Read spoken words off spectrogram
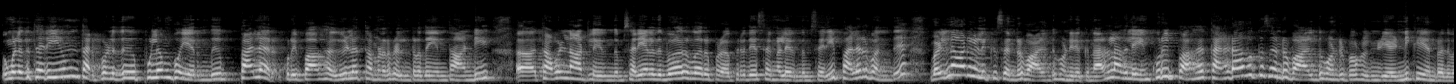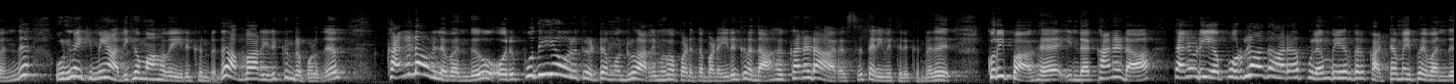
உங்களுக்கு தெரியும் தற்பொழுது புலம்பெயர்ந்து பலர் குறிப்பாக ஈழத்தமிழர்கள் என்றதையும் தாண்டி தமிழ்நாட்டில் இருந்தும் சரி அல்லது வேறு வேறு பிர- பிரதேசங்களில் இருந்தும் சரி பலர் வந்து வெளிநாடுகளுக்கு சென்று வாழ்ந்து கொண்டிருக்கிறார்கள். அதிலேயும் குறிப்பாக கனடாவுக்கு சென்று வாழ்ந்து கொண்டிருப்பவர்களுடைய எண்ணிக்கை என்றது வந்து உண்மைக்குமே அதிகமாகவே இருக்கின்றது. அவ்வாறு இருக்கின்ற பொழுது கனடாவில் வந்து ஒரு புதிய ஒரு திட்டம் ஒன்று அறிமுகப்படுத்தப்பட இருக்கிறதாக கனடா அரசு தெரிவித்திருக்கின்றது. குறிப்பாக இந்த கனடா தன்னுடைய பொருளாதார புலம்பெயர்தல் கட்டமைப்பை வந்து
